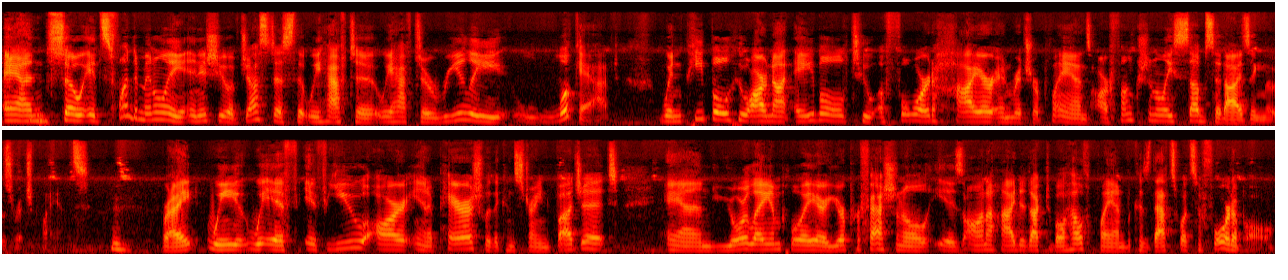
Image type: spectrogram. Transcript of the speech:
And so it's fundamentally an issue of justice that we have to we have to really look at when people who are not able to afford higher and richer plans are functionally subsidizing those rich plans. Hmm. Right? We, we if if you are in a parish with a constrained budget and your lay employee or your professional is on a high deductible health plan because that's what's affordable,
